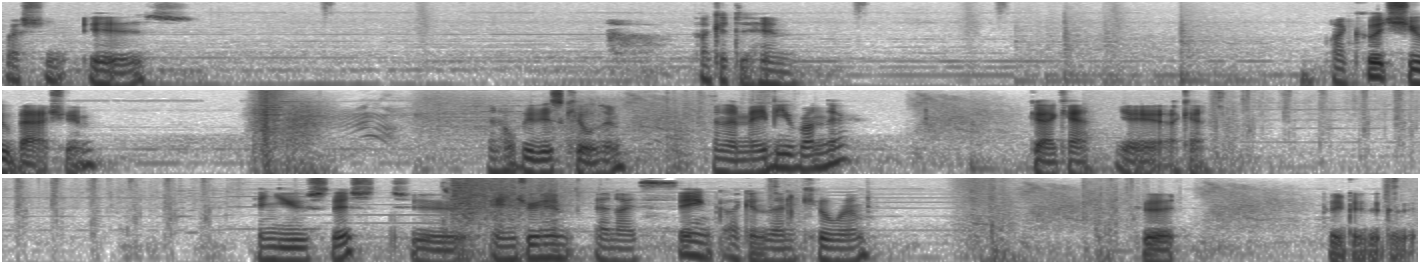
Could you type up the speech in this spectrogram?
Question is... Can't get to him. I could shield bash him. And hopefully this kills him. And then maybe run there? Okay, I can. Yeah, yeah, I can. And use this to injure him, and I think I can then kill him. Good. Good, good, good, good.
